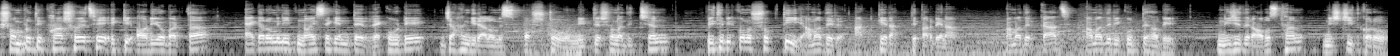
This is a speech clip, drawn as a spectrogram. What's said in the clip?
সম্প্রতি ফাঁস হয়েছে একটি অডিও বার্তা এগারো মিনিট নয় সেকেন্ডের রেকর্ডে জাহাঙ্গীর আলম স্পষ্ট নির্দেশনা দিচ্ছেন, পৃথিবীর কোনো শক্তি আমাদের আটকে রাখতে পারবে না। আমাদের কাজ আমাদেরই করতে হবে। নিজেদের অবস্থান নিশ্চিত করো।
